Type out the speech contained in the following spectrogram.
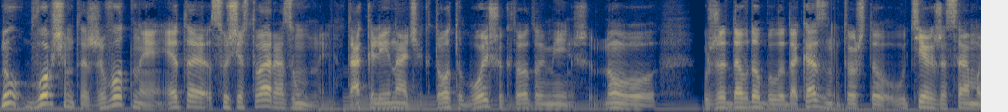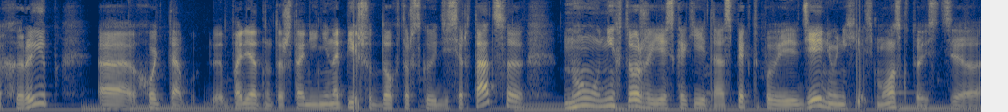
Ну, в общем-то, животные — это существа разумные. Так или иначе, кто-то больше, кто-то меньше. Но уже давно было доказано то, что у тех же самых рыб — э, хоть там э, понятно то, что они не напишут докторскую диссертацию, но у них тоже есть какие-то аспекты поведения, у них есть мозг, то есть э,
